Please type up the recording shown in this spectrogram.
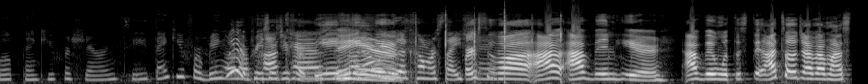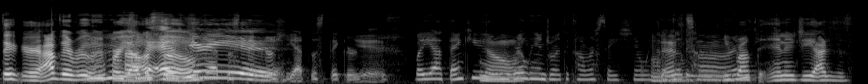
Well, thank you for sharing, T. Thank you for being we on appreciate podcast. you for being here. Good conversation. First of all, I I've been here. I've been with the. Sti- I told y'all about my sticker. I've been rooting mm-hmm. for y'all. Okay, so. Period. She got the sticker. Yes. But yeah, thank you. No. We really enjoyed the conversation. We had Definitely. a good time. You brought the energy. I just,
